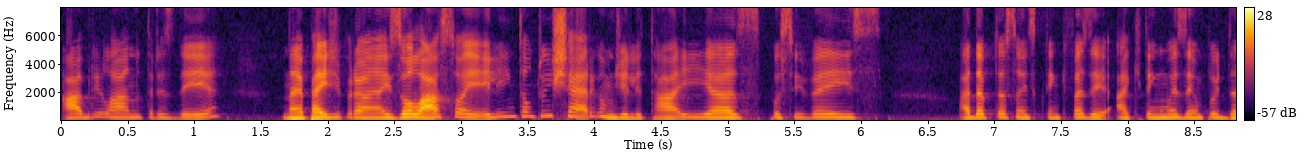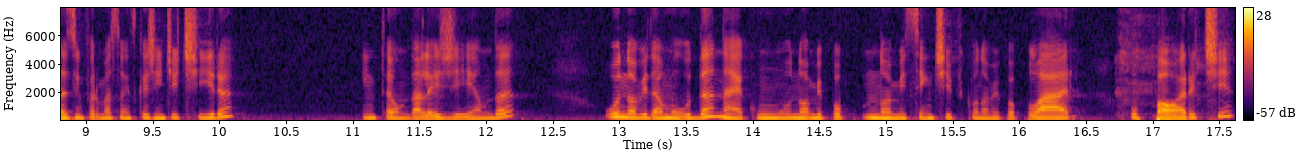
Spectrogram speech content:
abre lá no 3D, né? pede para isolar só ele, então tu enxerga onde ele está e as possíveis adaptações que tem que fazer. Aqui tem um exemplo das informações que a gente tira, então da legenda, o nome da muda, né, com o nome, nome científico, o nome popular, o porte,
